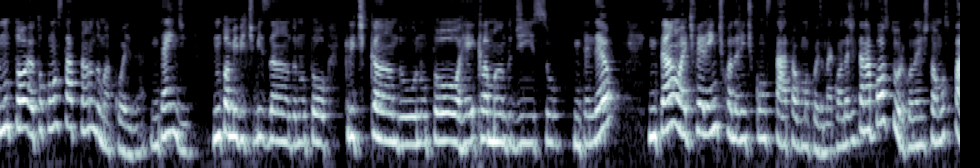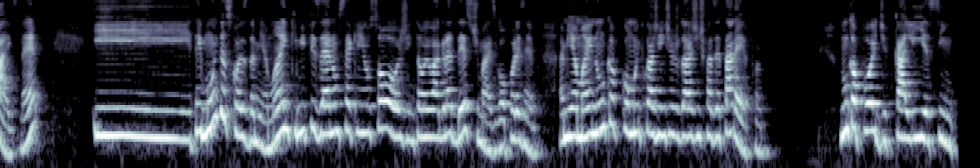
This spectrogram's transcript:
eu não tô, eu tô constatando uma coisa, entende? Não tô me vitimizando, não tô criticando, não tô reclamando disso, entendeu? Então, é diferente quando a gente constata alguma coisa, mas quando a gente tá na postura, quando a gente toma os pais, né? E tem muitas coisas da minha mãe que me fizeram ser quem eu sou hoje. Então eu agradeço demais. Igual, por exemplo, a minha mãe nunca ficou muito com a gente ajudar a gente a fazer tarefa. Nunca foi de ficar ali, assim,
